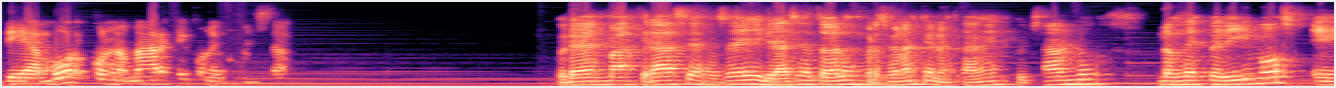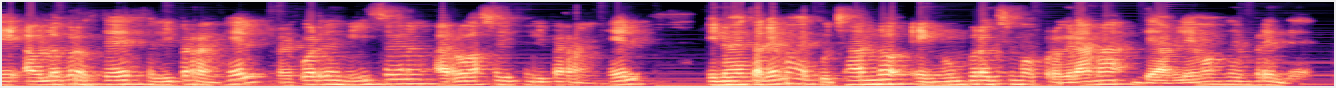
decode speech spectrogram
de amor con la marca y con el comensal. Una vez más, gracias José y gracias a todas las personas que nos están escuchando. Nos despedimos. Eh, hablo para ustedes Felipe Rangel. Recuerden mi Instagram, arroba soy Felipe Rangel. Y nos estaremos escuchando en un próximo programa de Hablemos de Emprender.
